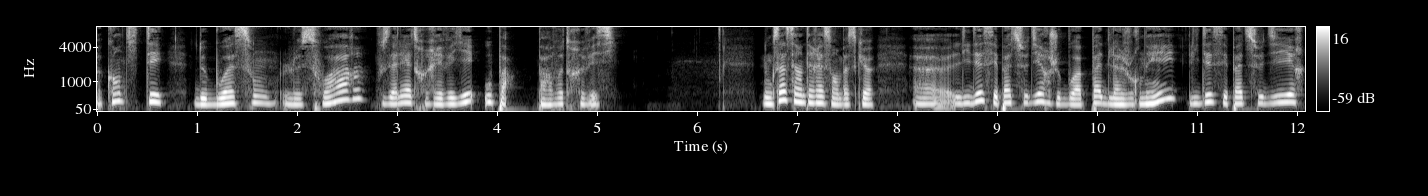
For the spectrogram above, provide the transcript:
euh, quantité de boisson le soir vous allez être réveillé ou pas par votre vessie. Donc ça c'est intéressant parce que euh, l'idée c'est pas de se dire je bois pas de la journée, l'idée c'est pas de se dire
